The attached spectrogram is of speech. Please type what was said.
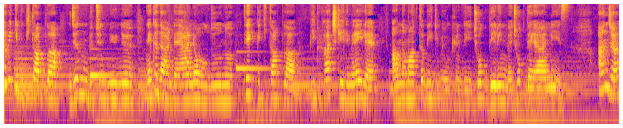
Tabii ki bu kitapla canın bütünlüğünü, ne kadar değerli olduğunu tek bir kitapla birkaç kelimeyle anlamak tabii ki mümkün değil. Çok derin ve çok değerliyiz. Ancak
